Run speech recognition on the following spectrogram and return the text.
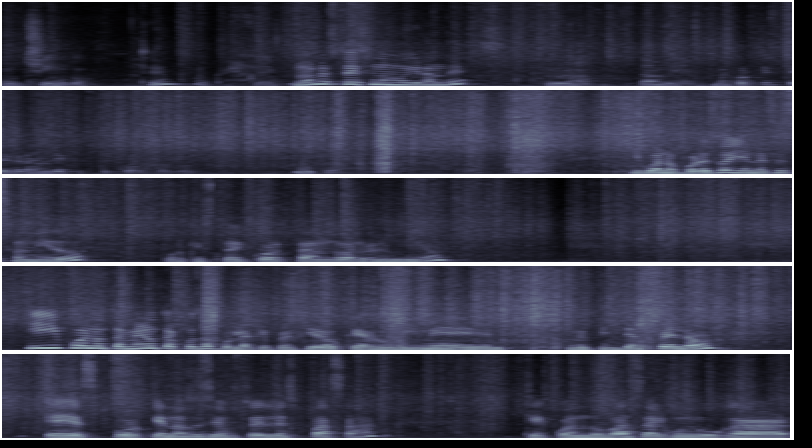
Un chingo. ¿Sí? ¿No lo estoy haciendo muy grande? No, también. Mejor que esté grande que esté corto. güey. Ok. Y bueno, por eso oyen ese sonido, porque estoy cortando aluminio. Y bueno, también otra cosa por la que prefiero que Rubí me, me pinte el pelo es porque no sé si a ustedes les pasa que cuando vas a algún lugar,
